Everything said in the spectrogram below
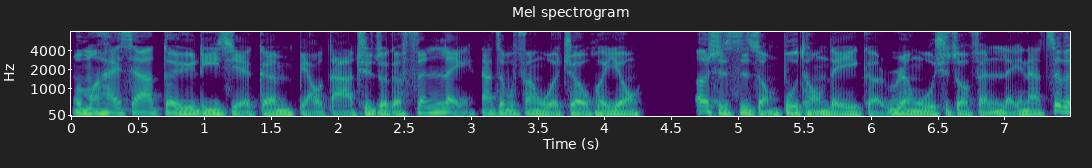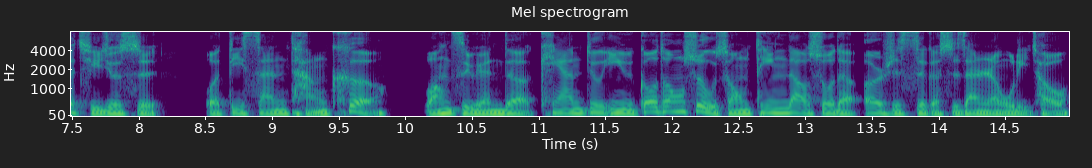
我们还是要对于理解跟表达去做个分类。那这部分我就会用二十四种不同的一个任务去做分类。那这个其实就是我第三堂课王子源的 Can Do 英语沟通术，从听到说的二十四个实战任务里头，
